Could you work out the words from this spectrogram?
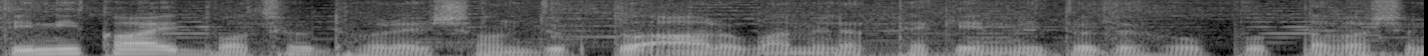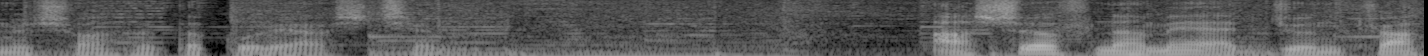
তিনি কয়েক বছর ধরে সংযুক্ত আরব আমিরাত থেকে মৃতদেহ প্রত্যাবাসনে সহায়তা করে আসছেন। আশরাফ নামে একজন ট্রাক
